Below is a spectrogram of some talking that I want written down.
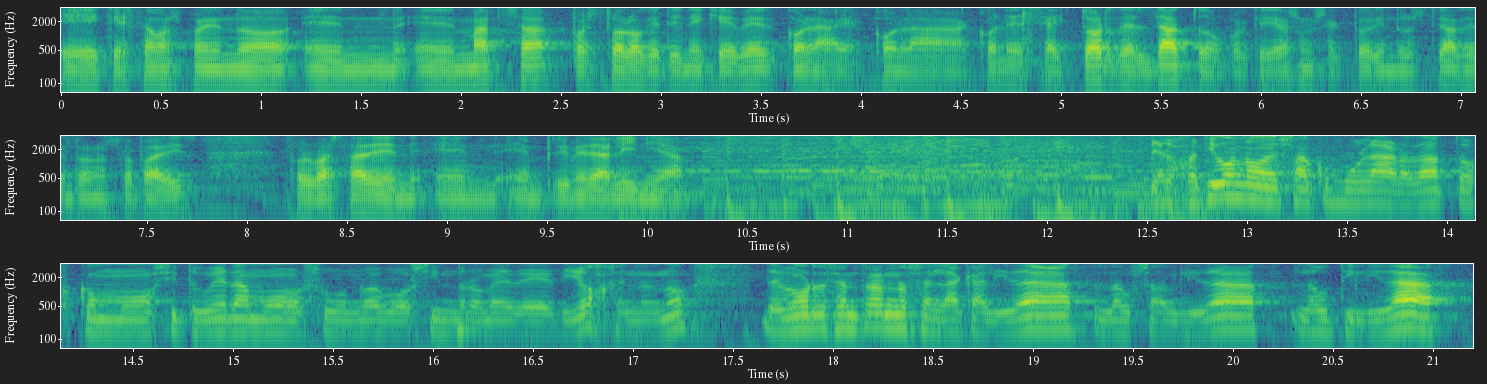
eh, que estamos poniendo en, marcha, pues todo lo que tiene que ver con, el sector del dato, porque ya es un sector industrial dentro de nuestro país, pues va a estar en, en primera línea. El objetivo no es acumular datos como si tuviéramos un nuevo síndrome de Diógenes, ¿no? Debemos de centrarnos en la calidad, la usabilidad, la utilidad,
